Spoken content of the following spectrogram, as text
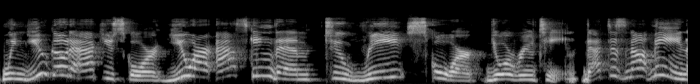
When you go to AccuScore, you are asking them to rescore your routine. That does not mean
